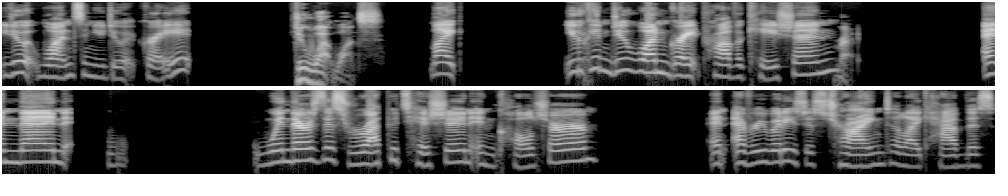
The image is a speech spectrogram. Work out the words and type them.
you do it once and you do it great. Do what once, Like you can do one great provocation right? And then when there's this repetition in culture and everybody's just trying to like have this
